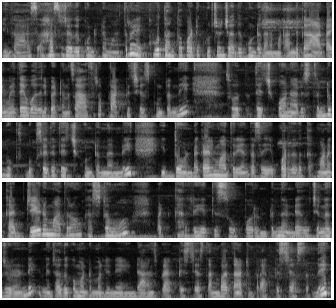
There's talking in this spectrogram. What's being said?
ఇంకా సహస్ర చదువుకుంటుంటే మాత్రం ఎక్కువ తనతో పాటు కూర్చొని చదువుకుంటుంది అనమాట అందుకని ఆ టైం అయితే వదిలిపెట్టాను. సహస్ర ప్రాక్టీస్ చేసుకుంటుంది. సో తెచ్చుకో అని అరుస్తుంటూ బుక్స్ బుక్స్ అయితే తెచ్చుకుంటుందండి. ఈ దొండకాయలు మాత్రం ఎంతసేపు పడుతుంది. క- మనం కట్ చేయడం మాత్రం కష్టము. బట్ కర్రీ అయితే సూపర్ ఉంటుందండి. అది చిన్న చూడండి. నేను చదువుకోమంటే మళ్ళీ నేను డాన్స్ ప్రాక్టీస్ చేస్తాను. భరతనాట్యం ప్రాక్టీస్ చేస్తుంది.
